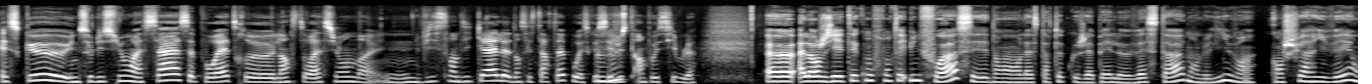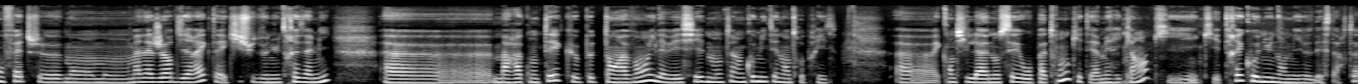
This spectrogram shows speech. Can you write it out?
Est-ce que une solution à ça, ça pourrait être l'instauration d'une vie syndicale dans ces startups ou est-ce que c'est mhm. juste impossible? Euh, alors j'y ai été confrontée une fois, c'est dans la startup que j'appelle Vesta dans le livre. Quand je suis arrivée, en fait, mon, manager direct, avec qui je suis devenue très amie, euh, m'a raconté que peu de temps avant, il avait essayé de monter un comité d'entreprise. Euh, et quand il l'a annoncé au patron, qui était américain, qui, est très connu dans le milieu des startups,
